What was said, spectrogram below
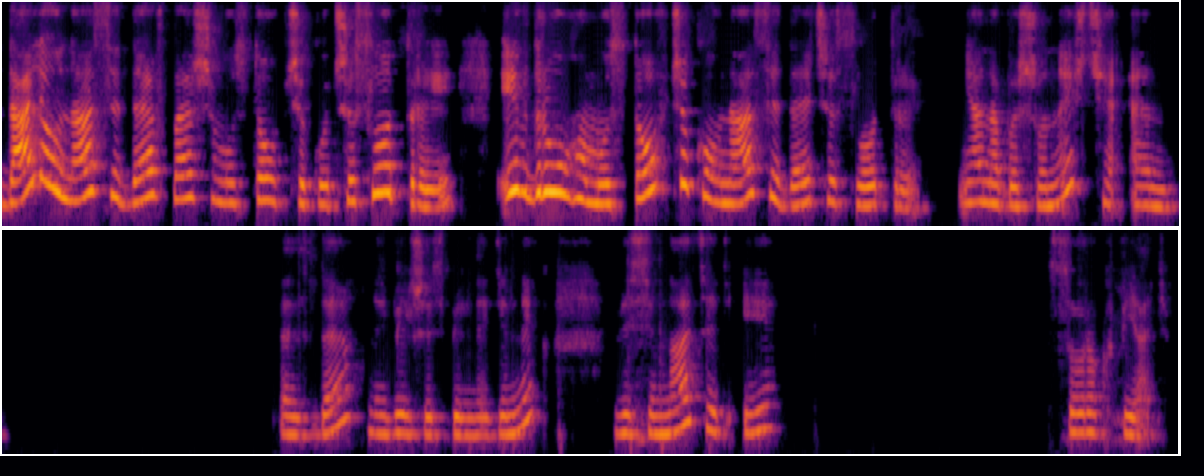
Далі у нас іде в першому стовпчику число 3, і в другому стовпчику в нас іде число 3. Я напишу нижче n SD, найбільший спільний дільник, 18 і 45.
